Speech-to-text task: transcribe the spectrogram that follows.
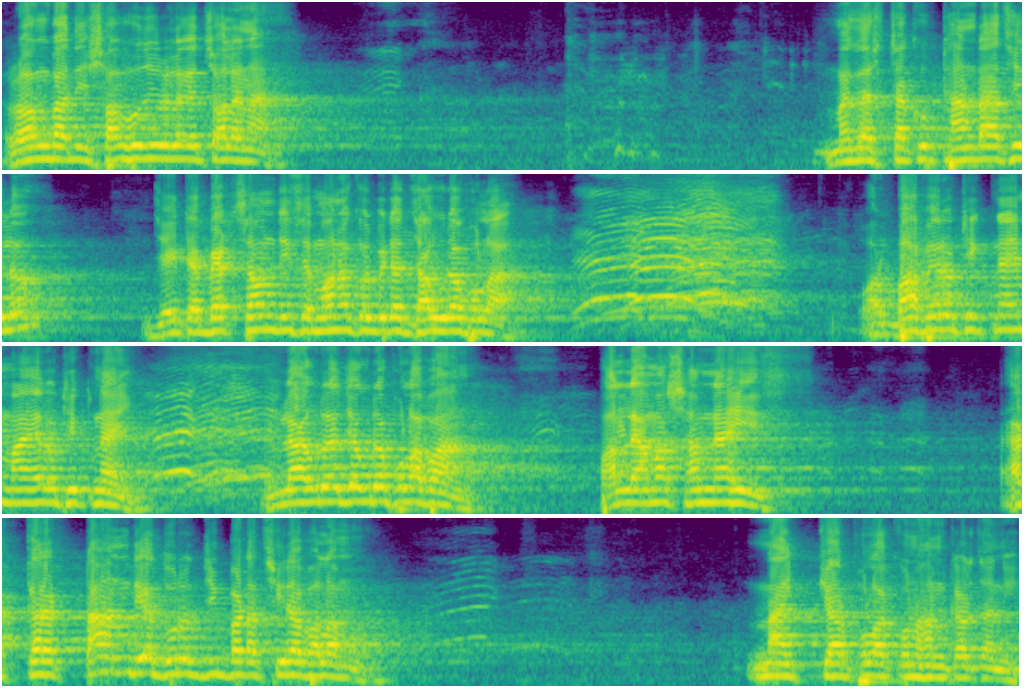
রংবাদী সব হুজুরের লাগে চলে না। মেজাজটা খুব ঠান্ডা ছিল যেটা ব্যাট সাউন্ড দিছে, মনে করবি এটা জাউরা ফোলা। ওর বাপেরও ঠিক নাই, মায়েরও ঠিক নাই। এগুলা উড়ে জাউরা ফোলা পান। পারলে আমার সামনে আহিস। একবারে টান দিয়ে দূরের জিব্বাটা ছিঁড়া ফেলামো। নাইকার ফোলা কোন হানকার জানি।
